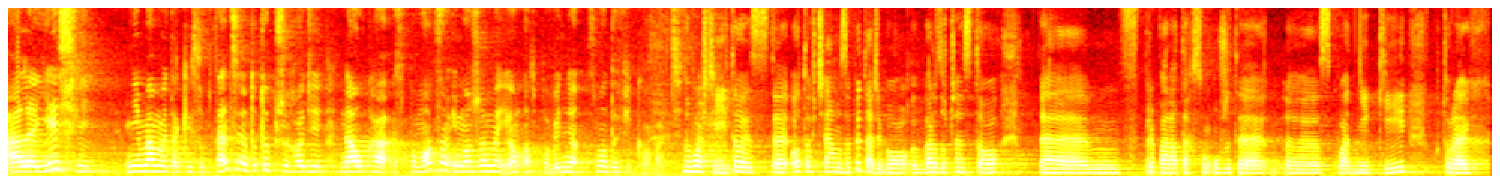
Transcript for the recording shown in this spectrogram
Ale jeśli nie mamy takiej substancji, no to tu przychodzi nauka z pomocą i możemy ją odpowiednio zmodyfikować. No właśnie i to jest, o to chciałam zapytać, bo bardzo często w preparatach są użyte e, składniki, których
